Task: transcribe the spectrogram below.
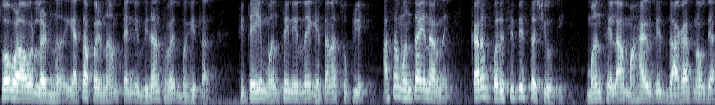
स्वबळावर लढणं याचा परिणाम त्यांनी विधानसभेत बघितलाच. तिथेही मनसे निर्णय घेताना चुकली असं म्हणता येणार नाही. कारण परिस्थितीच तशी होती. मनसेला महायुतीत जागाच नव्हत्या.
